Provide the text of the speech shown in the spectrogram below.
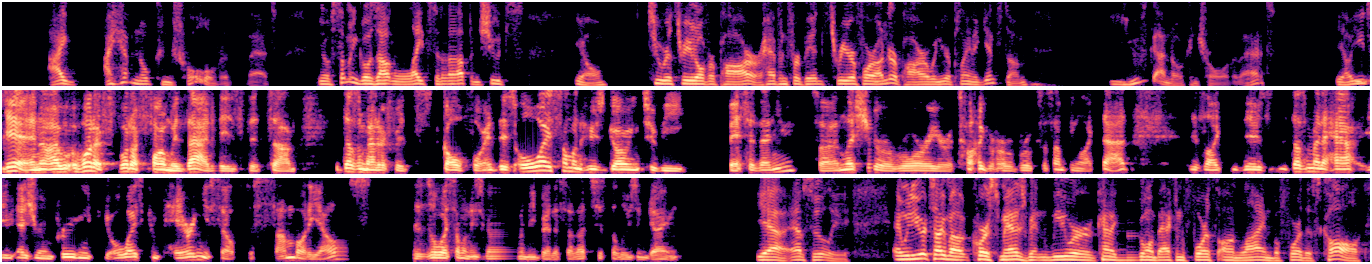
I I have no control over that. You know, if someone goes out and lights it up and shoots, you know, two or three over par, or heaven forbid, three or four under par when you're playing against them, you've got no control over that. You know, you yeah, and I, what I what I find with that is that um, it doesn't matter if it's golf or there's always someone who's going to be better than you. So unless you're a Rory or a Tiger or a Brooks or something like that, it's like there's it doesn't matter how as you're improving if you're always comparing yourself to somebody else there's always someone who's going to be better. So that's just a losing game. Yeah absolutely. And when you were talking about course management and we were kind of going back and forth online before this call.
